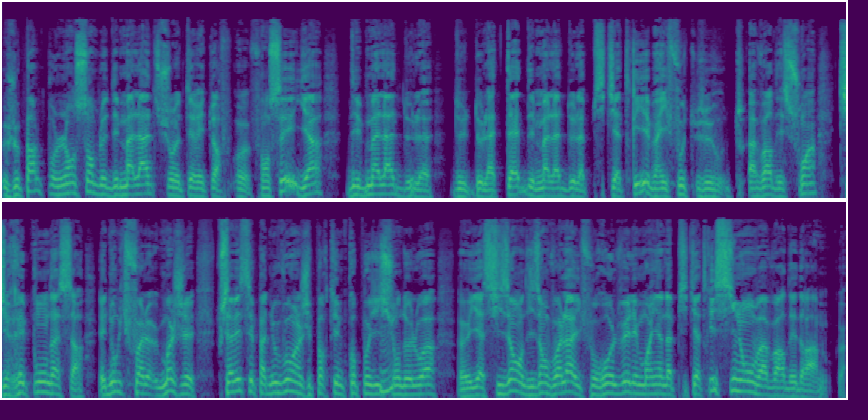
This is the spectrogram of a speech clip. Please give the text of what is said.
je parle pour l'ensemble des malades sur le territoire euh, français. Il y a des malades de la, de, de la tête, des malades de la psychiatrie. Et ben, il faut avoir des soins qui répondent à ça. Et donc, il faut. Moi, je, vous savez, c'est pas nouveau. Hein, J'ai porté une proposition mmh. de loi euh, il y a six ans en disant voilà, il faut relever les moyens de la psychiatrie, sinon on va avoir des drames. Quoi.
